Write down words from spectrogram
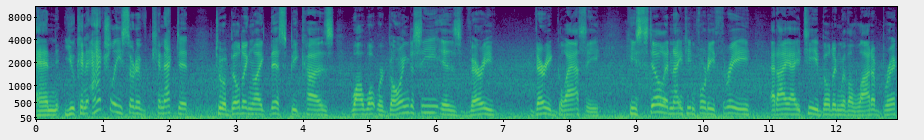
And you can actually sort of connect it to a building like this because while what we're going to see is very, very glassy, he's still in 1943 at IIT building with a lot of brick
